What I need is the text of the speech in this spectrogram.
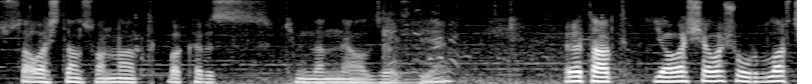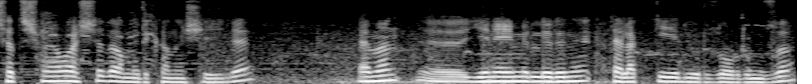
Şu savaştan sonra artık bakarız kimden ne alacağız diye. Evet artık yavaş yavaş ordular çatışmaya başladı Amerika'nın şeyiyle. Hemen e, yeni emirlerini telakki ediyoruz ordumuza.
